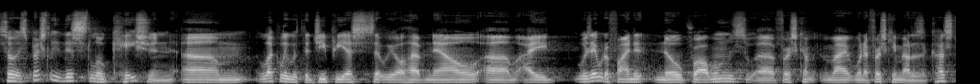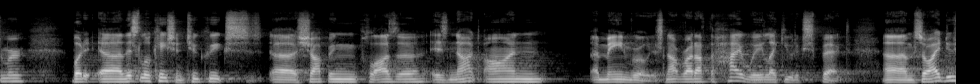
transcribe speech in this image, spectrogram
So, especially this location, um, luckily with the GPS that we all have now, um, I was able to find it no problems. Uh, first, come, my, when I first came out as a customer, but uh, this location, Two Creeks uh, Shopping Plaza, is not on a main road. It's not right off the highway like you would expect. Um, so I do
